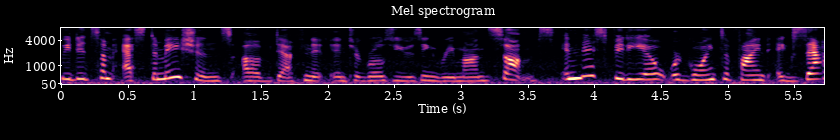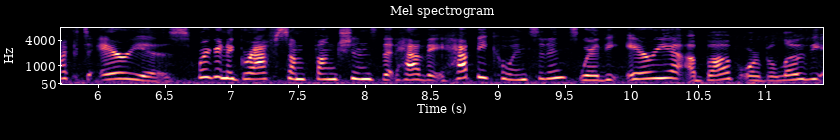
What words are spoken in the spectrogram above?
we did some estimations of definite integrals using Riemann sums. In this video, we're going to find exact areas. We're going to graph some functions that have a happy coincidence where the area above or below the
